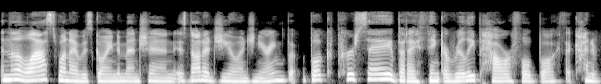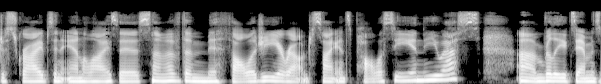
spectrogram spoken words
And then the last one I was going to mention is not a geoengineering b- book per se, but I think a really powerful book that kind of describes and analyzes some of the mythology around science policy in the US, um, really examines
